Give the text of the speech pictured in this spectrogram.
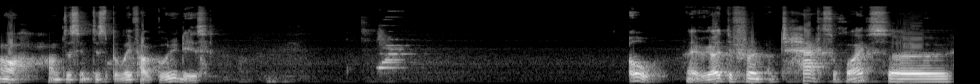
Oh, I'm just in disbelief how good it is. Oh, there we go. Different attacks look like. So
